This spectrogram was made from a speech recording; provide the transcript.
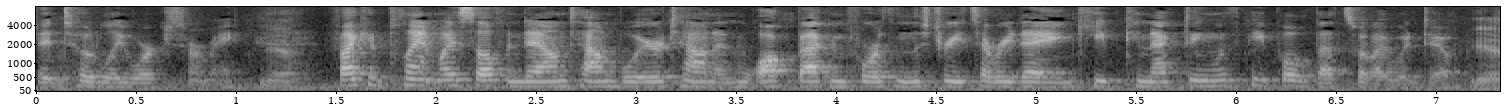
it totally works for me. Yeah. If I could plant myself in downtown Boyertown and walk back and forth in the streets every day and keep connecting with people, that's what I would do. Yeah,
